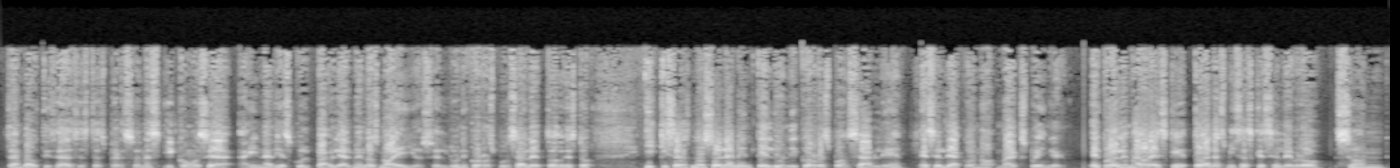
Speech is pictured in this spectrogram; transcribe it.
están bautizadas estas personas y como sea, ahí nadie es culpable, al menos no ellos, el único responsable de todo esto. Y quizás no solamente el único responsable, ¿eh? es el diácono Mark Springer. El problema ahora es que todas las misas que celebró son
